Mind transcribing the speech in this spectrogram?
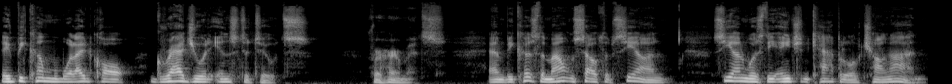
They've become what I'd call graduate institutes for hermits. And because the mountains south of Xi'an, Xi'an was the ancient capital of Chang'an.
